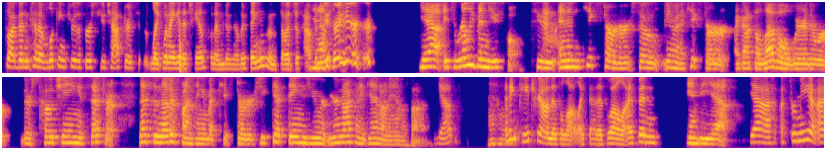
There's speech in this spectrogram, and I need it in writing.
So I've been kind of looking through the first few chapters, like when I get a chance when I'm doing other things. And so it just happened yeah. to be right here. Yeah, it's really been useful to and in the Kickstarter, so you know, in a Kickstarter, I got the level where there were there's coaching, etc. That's another fun thing about Kickstarters. You get things you're you're not going to get on Amazon. Yep. Mm-hmm. I think Patreon is a lot like that as well. I've been can be, yeah. Yeah, for me, I,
